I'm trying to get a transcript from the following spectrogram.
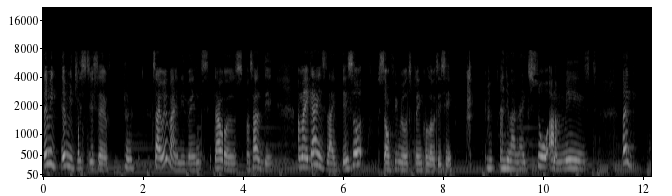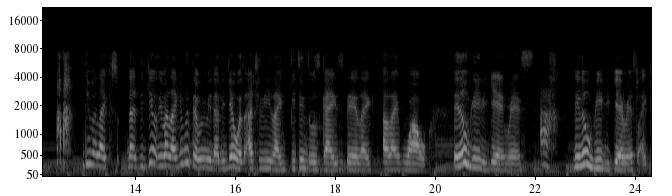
let me let me just yourself so I went by an event that was on Saturday, and my guys like they saw some females playing Call of Duty, and they were like so amazed. like they were like that the girl they were like even telling me that the girl was actually like beating those guys there like I was like wow. They don't really get rest. Ah they don't really get rest like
